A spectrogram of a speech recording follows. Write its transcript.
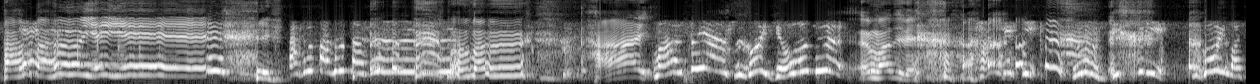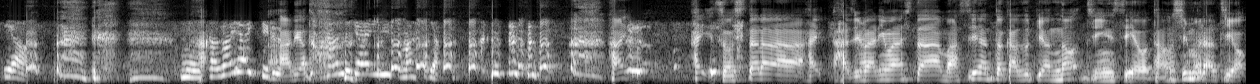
パフパフイエイイエイ。パフパフパフ。パフパフ。はい。マスヤンすごい上手。マジで。感激。うんびっくり。すごいマスヤンもう輝いてる。ありがとう。サンシャインマスヤンはいはいそしたらはい始まりました。マスヤンとカズピョンの人生を楽しむラジオ。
